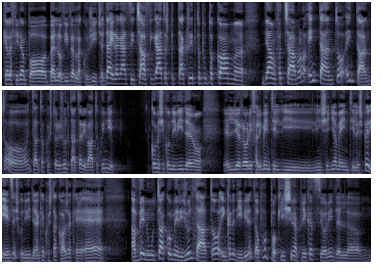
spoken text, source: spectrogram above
che alla fine è un po' bello viverla così, cioè dai ragazzi, ciao figata, spettacrypto.com, andiamo, facciamolo, e intanto, e intanto, intanto questo risultato è arrivato, quindi come si condividono gli errori, i fallimenti, gli, gli insegnamenti, le esperienze, si condivide anche questa cosa che è avvenuta come risultato incredibile dopo pochissime applicazioni del,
